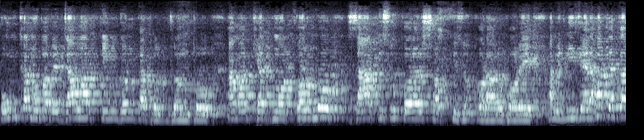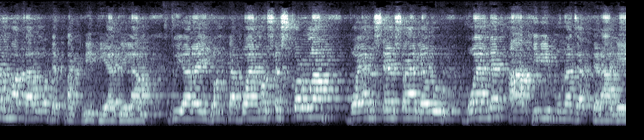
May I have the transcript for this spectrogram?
পুঙ্খানুভাবে যাওয়ার তিন ঘণ্টা পর্যন্ত আমার খ্যাতমত করল, যা কিছু করার সব কিছু করার পরে আমি নিজের হাতে তার মাথার মধ্যে পাগড়ি দিয়া দিলাম। দুই আড়াই ঘণ্টা বয়ানও শেষ করলাম। বয়ান শেষ হয়ে গেল। বয়ানের আখিরি মুনাজাতের আগে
